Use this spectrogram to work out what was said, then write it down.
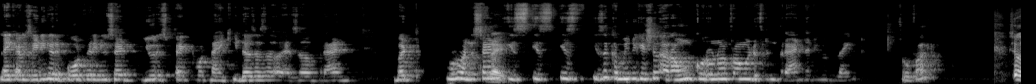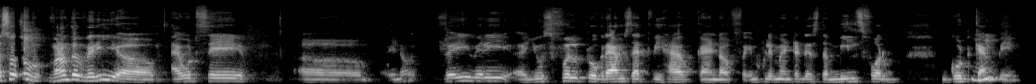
Like I was reading a report wherein you said you respect what Nike does as a as a brand, but I want to understand Right. is is is is a communication around Corona from a different brand that you've liked so far? So, so, so one of the very, uh, I would say, uh, you know, very, very uh, useful programs that we have kind of implemented is the Meals for Good Mhm. campaign,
